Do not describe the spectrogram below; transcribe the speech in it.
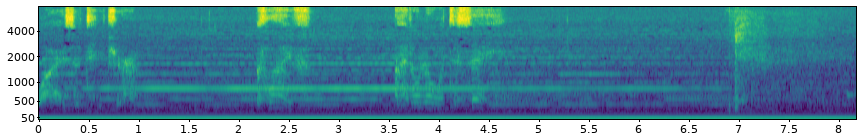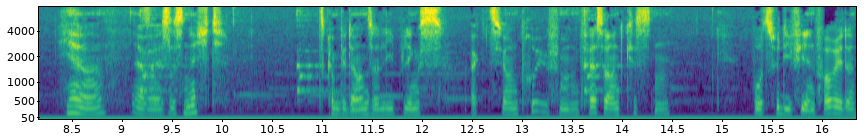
wise a teacher. Clive, I don't know what to say. Ja, er weiß es nicht. Jetzt kommt wieder unsere Lieblingsaktion prüfen. Fässer und Kisten. Wozu die vielen Vorräte?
